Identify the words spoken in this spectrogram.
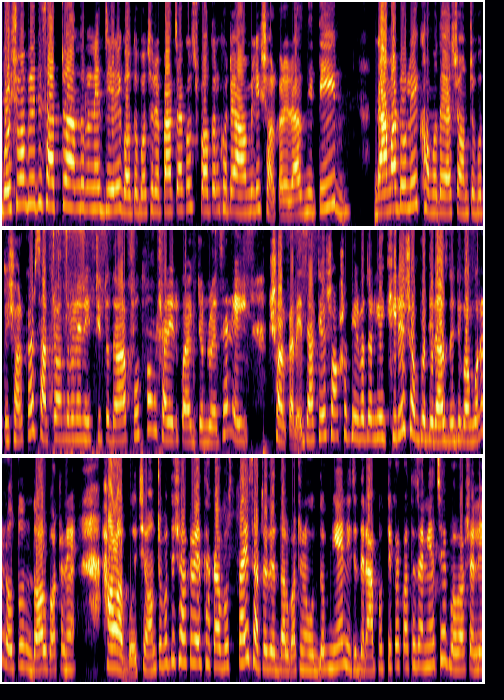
বৈষম্য বিরোধী ছাত্র আন্দোলনের জেরে গত বছরের পাঁচ আগস্ট পতন ঘটে আওয়ামী লীগ সরকারের রাজনীতি। ডামাডোলে ক্ষমতায় আসে অন্তর্বর্তী সরকার। ছাত্র আন্দোলনের নেতৃত্ব দেওয়া প্রথম সারির কয়েকজন রয়েছেন এই সরকারে। জাতীয় সংসদ নির্বাচনকে ঘিরে সম্প্রতি রাজনৈতিক অঙ্গনে নতুন দল গঠনে হাওয়া বইছে। অন্তর্বর্তী সরকারে থাকা অবস্থায় ছাত্রদের দল গঠনের উদ্যোগ নিয়ে নিজেদের আপত্তিকর কথা জানিয়েছে প্রভাবশালী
